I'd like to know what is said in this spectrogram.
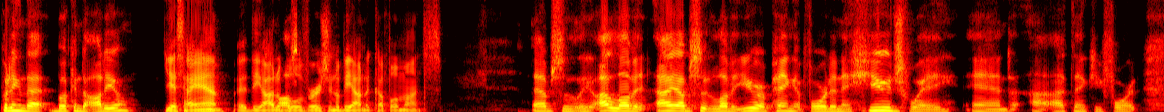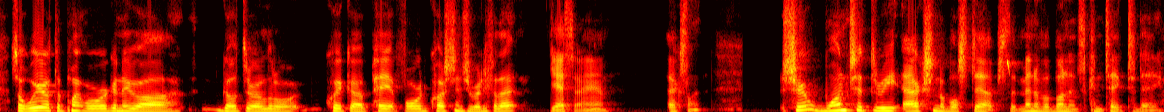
putting that book into audio? Yes, I am. Uh, the Audible awesome. version will be out in a couple of months. Absolutely. I love it. I absolutely love it. You are paying it forward in a huge way, and I, I thank you for it. So we're at the point where we're going to uh, go through a little quick uh, pay it forward questions. You ready for that? Yes, I am. Excellent. Share one to three actionable steps that men of abundance can take today.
